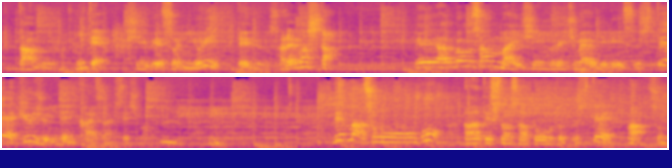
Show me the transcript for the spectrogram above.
「ダブにて CBS ソニーよりデビューされました。えーアルバム3枚シングル1枚をリリースして92年に解散してしまう、うん。でまあその後アーティストのサポートとしてまあその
